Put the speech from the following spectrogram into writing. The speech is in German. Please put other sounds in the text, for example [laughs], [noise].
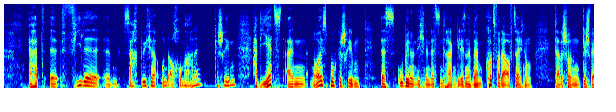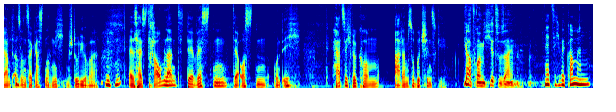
Er hat äh, viele ähm, Sachbücher und auch Romane geschrieben, hat jetzt ein neues Buch geschrieben, das Ubin und ich in den letzten Tagen gelesen haben. Wir haben kurz vor der Aufzeichnung gerade schon geschwärmt, als unser Gast noch nicht im Studio war. Äh, Das heißt Traumland, der Westen, der Osten und ich. Herzlich willkommen, Adam Sobocinski. Ja, freue mich hier zu sein. Herzlich willkommen.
